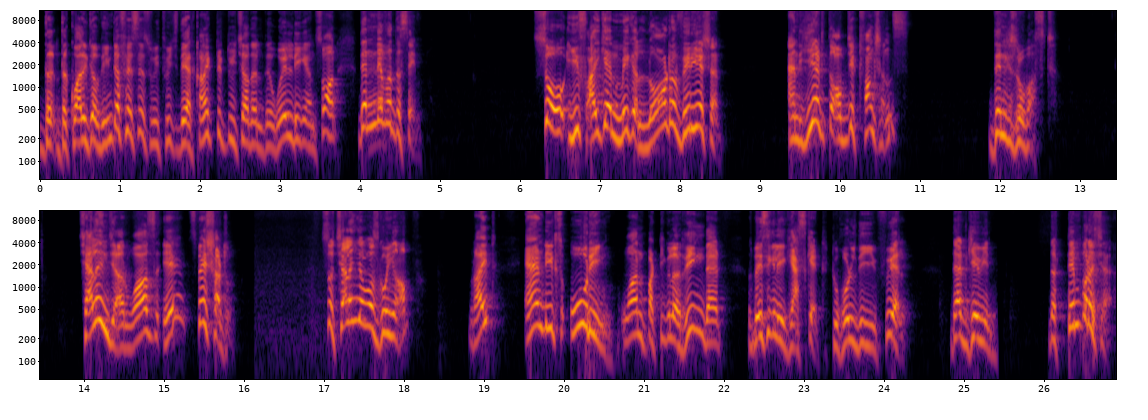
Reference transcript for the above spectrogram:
the, the quality of the interfaces with which they are connected to each other, the welding and so on, they are never the same. So, if I can make a lot of variation and yet the object functions, then it is robust. Challenger was a space shuttle. So, Challenger was going up, right, and its O-ring, one particular ring that basically a gasket to hold the fuel, that gave in. The temperature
